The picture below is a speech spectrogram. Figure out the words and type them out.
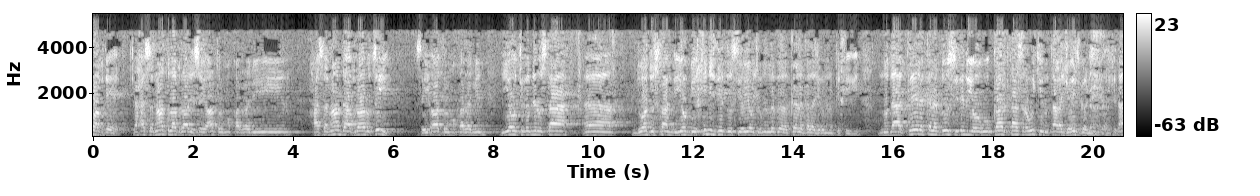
باب دی چې حسنات الابرار سیئات المقربین حسنات د ابرار سي سیئات المقربین یو چې کوم نستا دوا دوستان دی یو بیخی نږدې دوست یو یو چې لږ کله کله چې نن پیخیږي نو دا کله کله دوست دې یو وکړ تاسو راوکی نو تاغه جایز ګڼي چې دا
